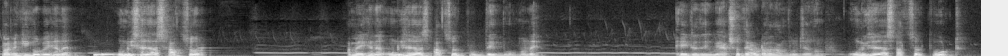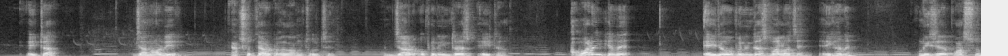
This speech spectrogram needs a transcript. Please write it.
তো আমি কী করব এখানে? উনিশ হাজার সাতশোর, আমি এখানে উনিশ হাজার সাতশোর পুট দেখব মানে এইটা দেখব, একশো তেরো টাকা দাম চলছে এখন। উনিশ হাজার সাতশোর পুট এইটা জানুয়ারির একশো তেরো টাকা দাম চলছে, যার ওপেন ইন্টারেস্ট এইটা। আবার এখানে এইটা ওপেন ইন্টারেস্ট ভালো আছে, এইখানে উনিশ হাজার পাঁচশো।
